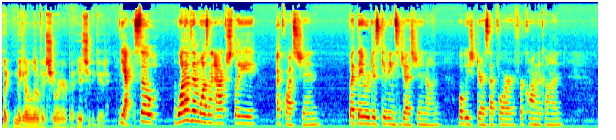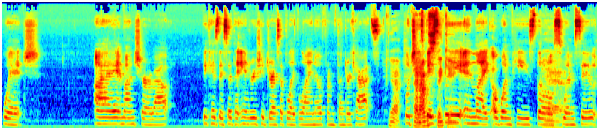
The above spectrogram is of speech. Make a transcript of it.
like make it a little bit shorter, but it should be good. Yeah, so one of them wasn't actually a question, but they were just giving suggestion on what we should dress up for for Comic Con, which I am unsure about because they said that Andrew should dress up like Lion-O from Thundercats, Yeah. which and is I was basically thinking in like a one-piece little Yeah. swimsuit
